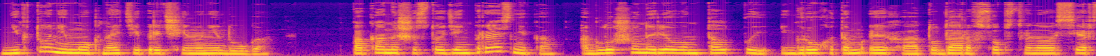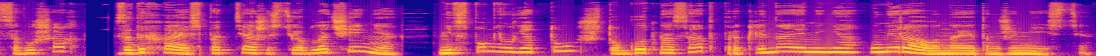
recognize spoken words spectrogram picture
Никто не мог найти причину недуга пока на шестой день праздника, оглушенный ревом толпы и грохотом эха от ударов собственного сердца в ушах, задыхаясь под тяжестью облачения, не вспомнил я ту, что год назад, проклиная меня, умирала на этом же месте.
